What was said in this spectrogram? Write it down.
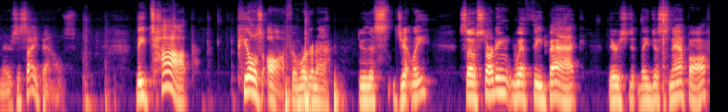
And there's the side panels. The top peels off, and we're gonna do this gently. So starting with the back, there's they just snap off.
